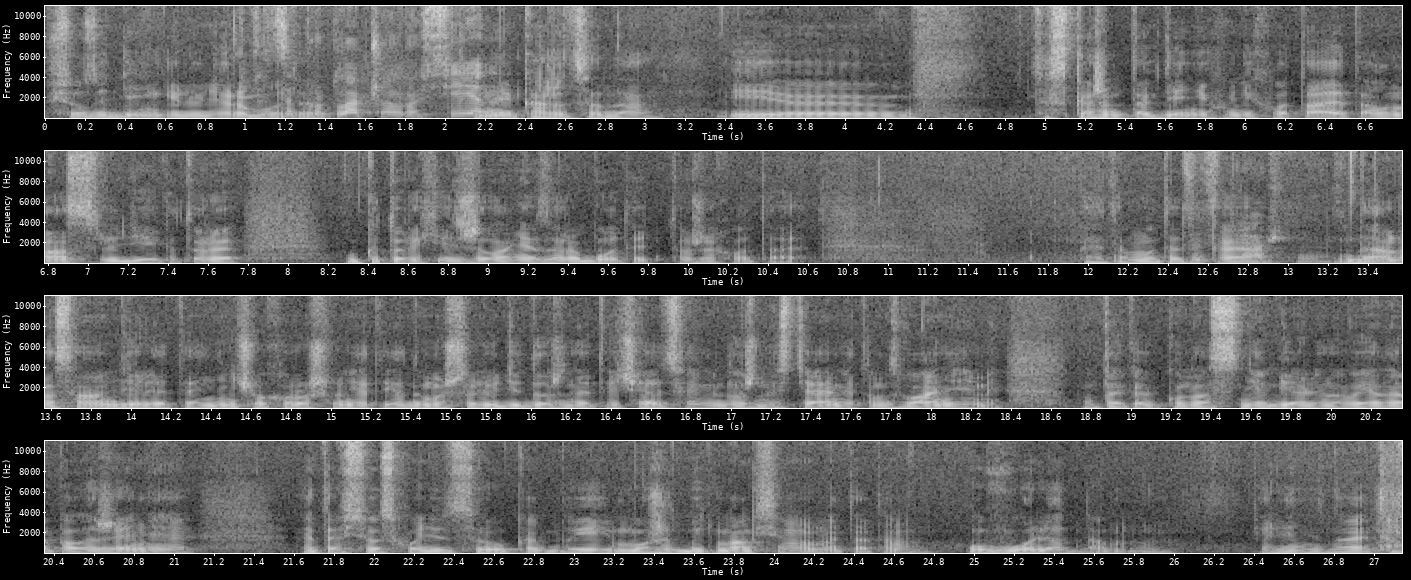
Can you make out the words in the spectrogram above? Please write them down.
Все за деньги люди работают. проплачує Росія. Мне кажется, да. И, э, скажем так, денег у них хватает, а у нас людей, которые у которых есть желание заработать, тоже хватает. Поэтому это Это такая... страшно. Да, на самом деле это ничего хорошего нет. Я думаю, что люди должны отвечать своими должностями, там, званиями. Но так как у нас не объявлено военное положение, это все сходит с рук, как бы, и может быть максимум это там уволил, там, или не знаю, там,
